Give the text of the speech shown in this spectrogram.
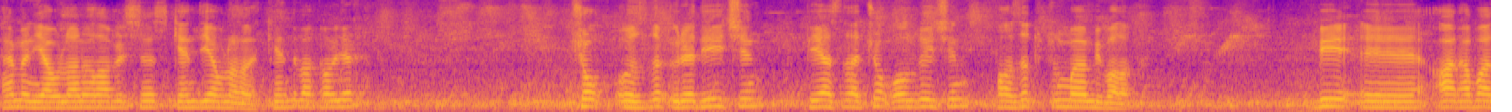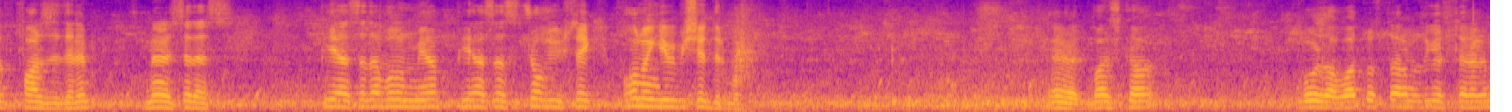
hemen yavrularını alabilirsiniz. Kendi yavrularına kendi bakabilir. Çok hızlı ürediği için piyasada çok olduğu için fazla tutulmayan bir balık. Bir e, araba farz edelim. Mercedes. Piyasada bulunmuyor. Piyasası çok yüksek. Onun gibi bir şeydir bu. Evet başka burada vatoslarımızı gösterelim.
